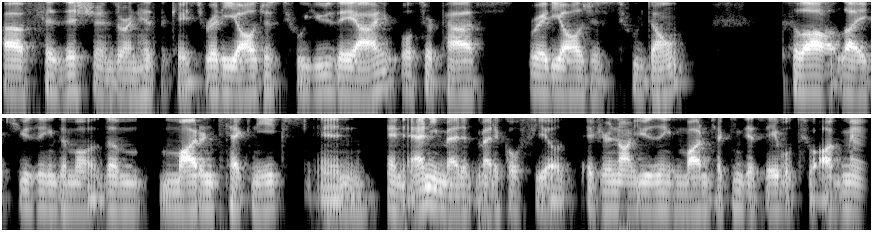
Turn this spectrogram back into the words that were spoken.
uh, physicians, or in his case, radiologists who use AI, will surpass radiologists who don't. It's a lot like using the mo- the modern techniques in in any med- medical field. If you're not using modern technique that's able to augment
